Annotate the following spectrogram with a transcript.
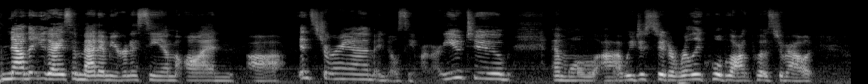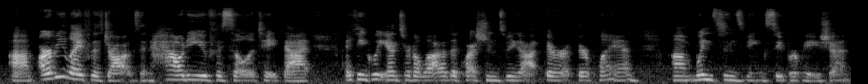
now that you guys have met him, you're going to see him on uh, Instagram and you'll see him on our YouTube. And we'll uh, we just did a really cool blog post about um, RV life with dogs and how do you facilitate that. I think we answered a lot of the questions we got. Their their plan. Um, Winston's being super patient,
